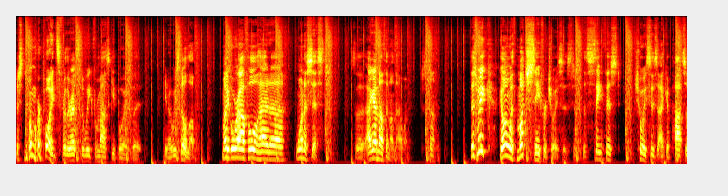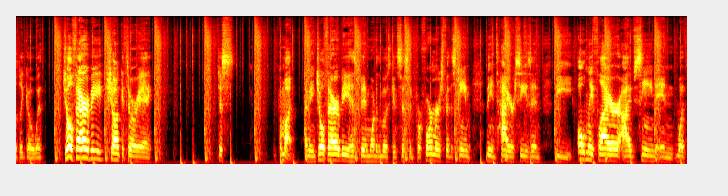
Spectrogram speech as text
just no more points for the rest of the week from Oski Boy. But, you know, we still love him. Michael Raffl had uh, one assist. So I got nothing on that one. Just nothing. This week, going with much safer choices. Just the safest choices I could possibly go with. Joel Farabee, Sean Couturier. Just come on. I mean, Joel Farabee has been one of the most consistent performers for this team the entire season. The only flyer I've seen in what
